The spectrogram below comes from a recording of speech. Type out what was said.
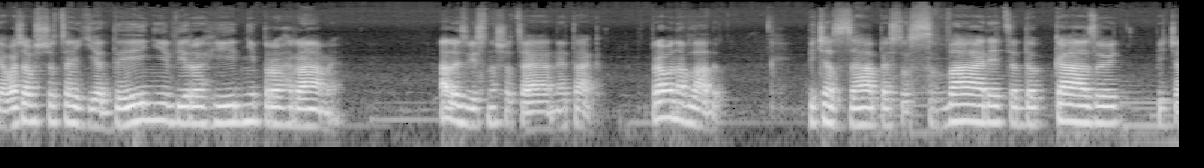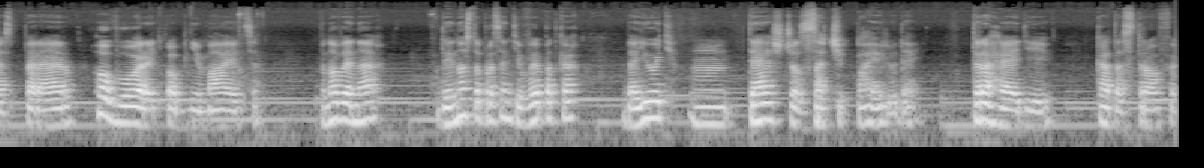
Я вважав, що це єдині вірогідні програми. Але звісно, що це не так. Право на владу. Під час запису сваряться, доказують, під час перерв говорять, обнімаються. В новинах в 90% випадках дають м, те, що зачіпає людей: трагедії, катастрофи,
